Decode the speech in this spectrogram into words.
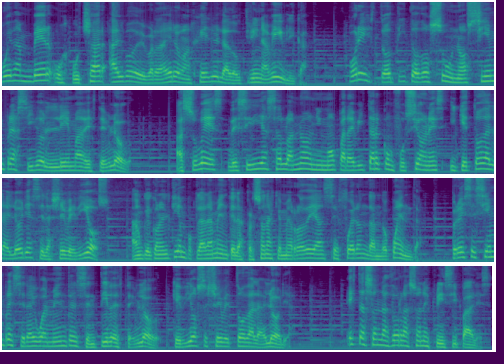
puedan ver o escuchar algo del verdadero evangelio y la doctrina bíblica. Por esto, Tito 2.1 siempre ha sido el lema de este blog. A su vez, decidí hacerlo anónimo para evitar confusiones y que toda la gloria se la lleve Dios, aunque con el tiempo claramente las personas que me rodean se fueron dando cuenta. Pero ese siempre será igualmente el sentir de este blog, que Dios se lleve toda la gloria. Estas son las dos razones principales.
